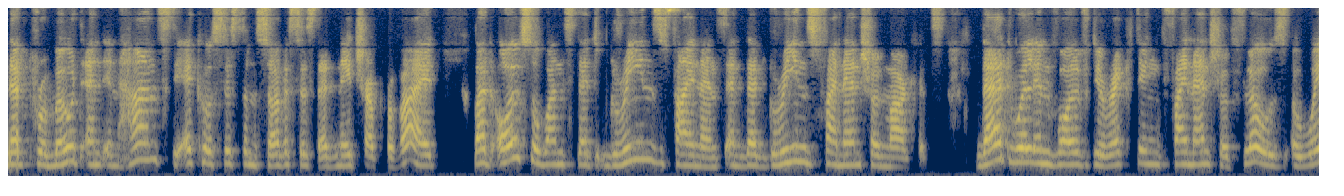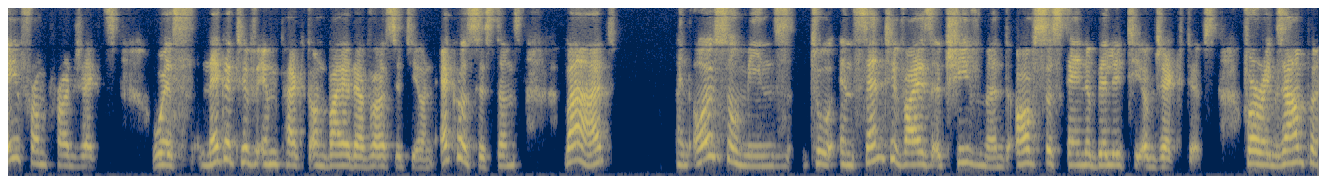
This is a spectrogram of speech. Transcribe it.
that promote and enhance the ecosystem services that nature provide, but also ones that greens finance and that greens financial markets. That will involve directing financial flows away from projects with negative impact on biodiversity on ecosystems, but and also means to incentivize achievement of sustainability objectives. For example,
